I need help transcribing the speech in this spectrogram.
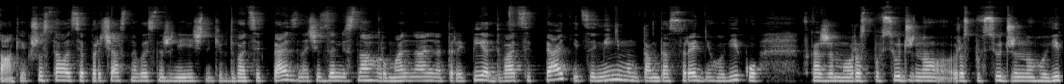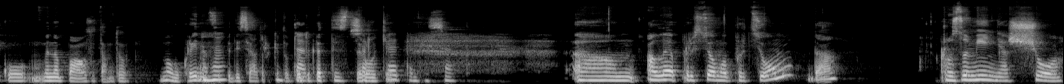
Так, якщо сталося перечасне виснаження яєчників 25, значить замісна гормональна терапія 25, і це мінімум там до середнього віку, скажімо, розповсюдженого, розповсюдженого віку менопаузи. Там до ну, Україна це 50 років, тобто Так, до 50 років. 45-50. Ем, але при всьому при цьому да, розуміння, що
